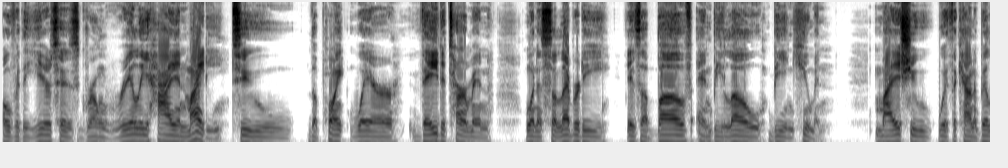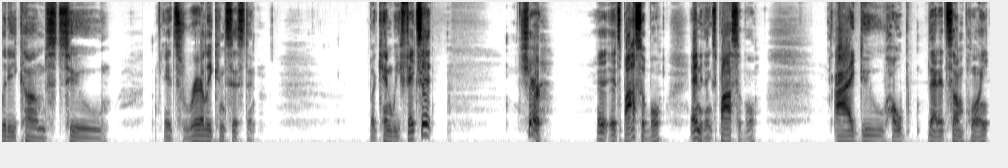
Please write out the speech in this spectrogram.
over the years has grown really high and mighty to the point where they determine when a celebrity is above and below being human. My issue with accountability comes to it's rarely consistent. But can we fix it? Sure. It's possible. Anything's possible. I do hope that at some point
